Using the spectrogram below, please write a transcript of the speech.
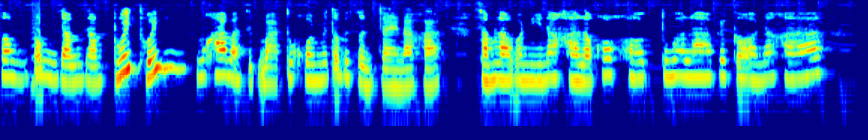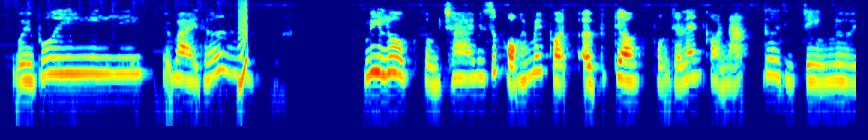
ส้มต้มยำยำทุยทุยมุค่าบาทสิบบาททุกคนไม่ต้องไปสนใจนะคะสำหรับวันนี้นะคะ แล้วก็ขอตัวลาไปก่อนนะคะ บุยบุยบายบายเด้อ นี่ลูก สมชาย ไปซื้อของให้แม่ก่อน เออพี่เดียว ผมจะเล่นก่อนนะ ดื้อจริง ๆ เลย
